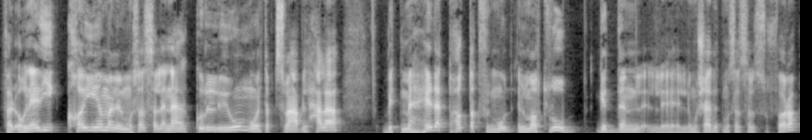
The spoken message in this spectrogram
فالأغنية دي قيمة للمسلسل لأنها كل يوم وأنت بتسمعها بالحلقة بتمهدك تحطك في ال mood المطلوب جدا لمشاهدة مسلسل الصفاره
